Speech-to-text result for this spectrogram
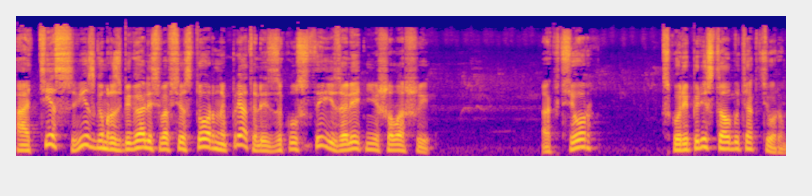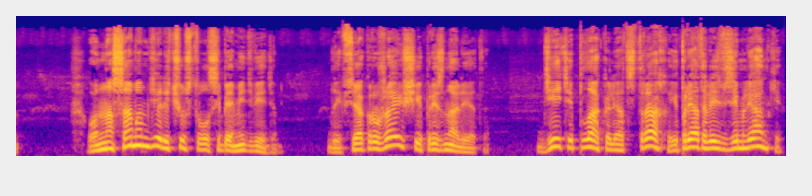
а те с визгом разбегались во все стороны, прятались за кусты и за летние шалаши. Актер вскоре перестал быть актером. Он на самом деле чувствовал себя медведем. Да и все окружающие признали это. Дети плакали от страха и прятались в землянке.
